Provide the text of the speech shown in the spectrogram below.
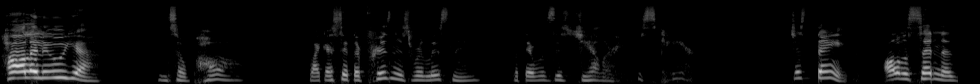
Hallelujah. And so, Paul, like I said, the prisoners were listening, but there was this jailer. He was scared. Just think all of a sudden, an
